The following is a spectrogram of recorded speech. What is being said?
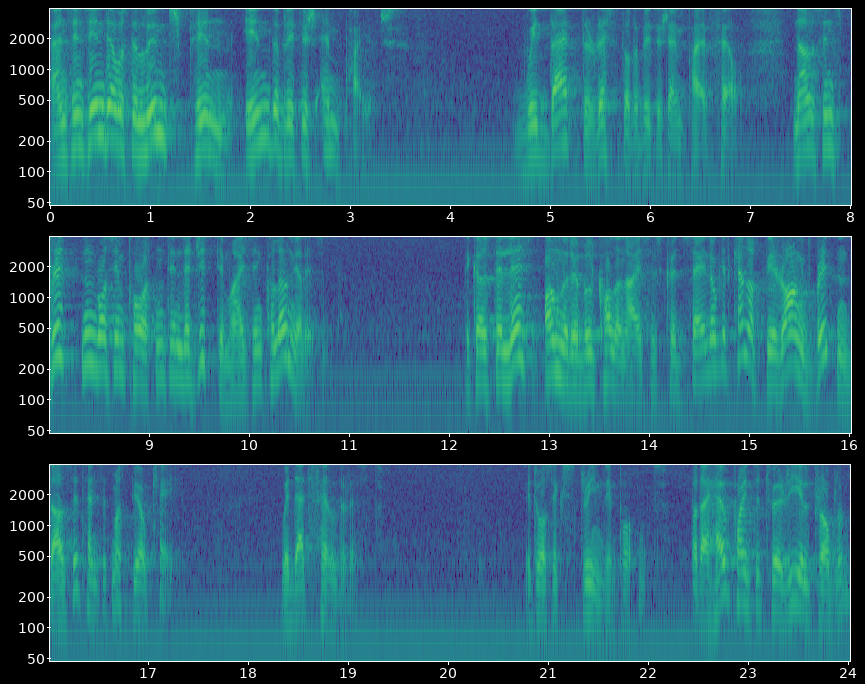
And since India was the linchpin in the British Empire, with that the rest of the British Empire fell. Now, since Britain was important in legitimizing colonialism, because the less honorable colonizers could say, look, it cannot be wrong, Britain does it, hence it must be okay. With that fell the rest. It was extremely important. But I have pointed to a real problem,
